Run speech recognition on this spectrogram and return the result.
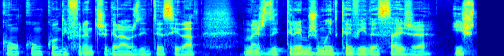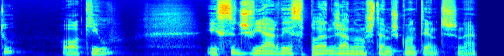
com, com, com diferentes graus de intensidade, mas de queremos muito que a vida seja isto ou aquilo, e se desviar desse plano já não estamos contentes, não é?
